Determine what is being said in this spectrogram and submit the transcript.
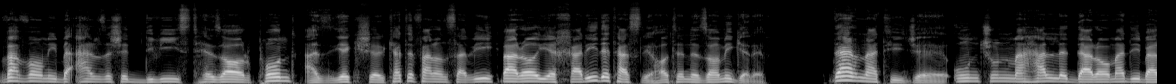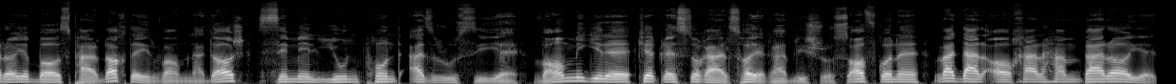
و وامی به ارزش دویست هزار پوند از یک شرکت فرانسوی برای خرید تسلیحات نظامی گرفت. در نتیجه اون چون محل درآمدی برای باز پرداخت این وام نداشت سه میلیون پوند از روسیه وام می‌گیره که قسط و قرضهای قبلیش رو صاف کنه و در آخر هم برای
